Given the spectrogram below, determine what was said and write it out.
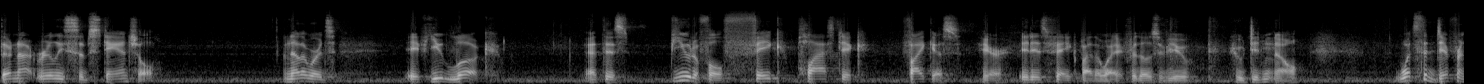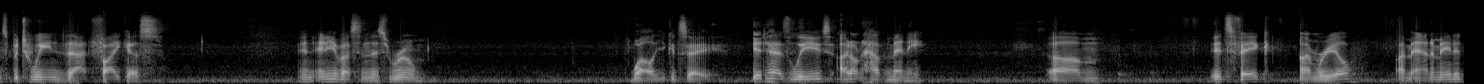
they're not really substantial. In other words, if you look at this beautiful fake plastic ficus here, it is fake, by the way, for those of you who didn't know. What's the difference between that ficus in any of us in this room? Well, you could say, it has leaves. I don't have many. Um, it's fake. I'm real. I'm animated.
